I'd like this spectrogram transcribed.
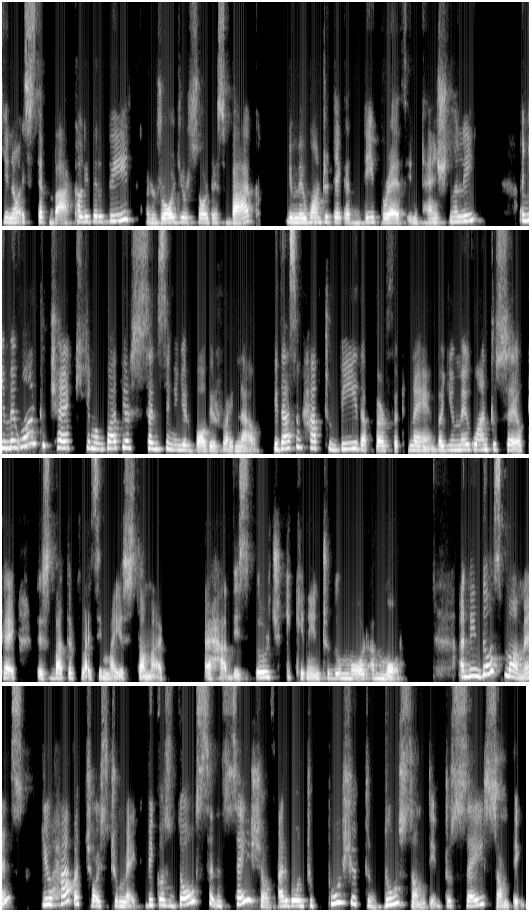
you know, step back a little bit and roll your shoulders back. You may want to take a deep breath intentionally. And you may want to check, you know, what you're sensing in your body right now. It doesn't have to be the perfect name, but you may want to say, okay, there's butterflies in my stomach. I have this urge kicking in to do more and more. And in those moments, you have a choice to make because those sensations are going to push you to do something, to say something.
